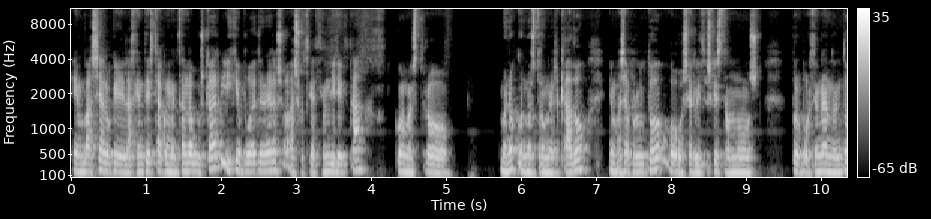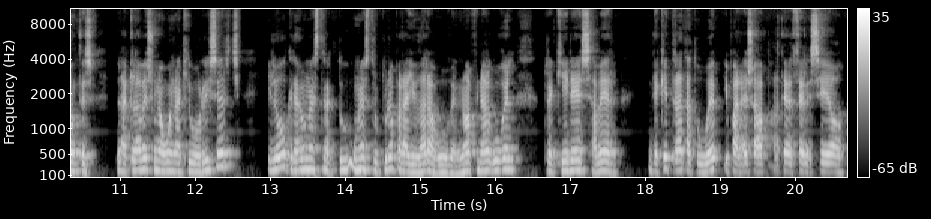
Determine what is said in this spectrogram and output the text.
en base a lo que la gente está comenzando a buscar y que puede tener asociación directa con nuestro, bueno, con nuestro mercado en base a producto o servicios que estamos proporcionando. Entonces, la clave es una buena keyword research y luego crear una, una estructura para ayudar a Google. ¿no? Al final, Google requiere saber de qué trata tu web y para eso, aparte de hacer el SEO,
